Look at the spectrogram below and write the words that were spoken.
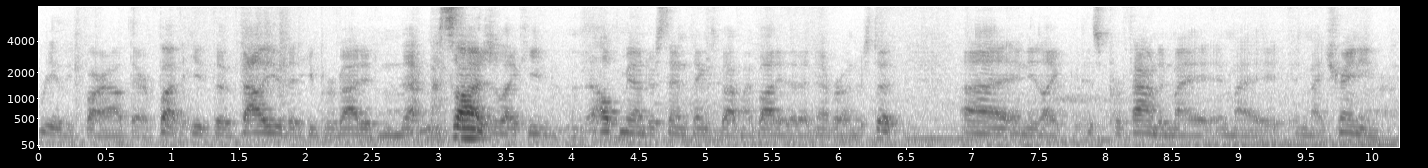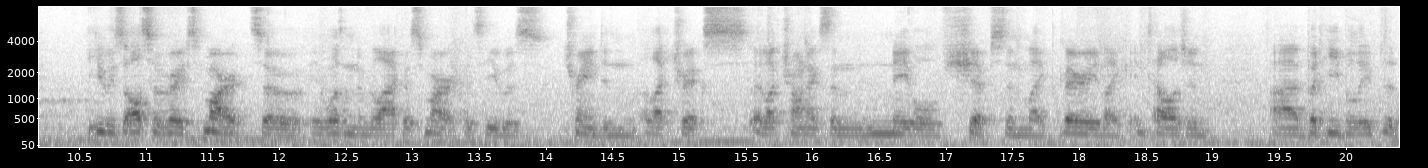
really far out there. But he, the value that he provided in that massage, like he helped me understand things about my body that I'd never understood, uh, and he like is profound in my in my in my training. He was also very smart, so it wasn't a lack of smart because he was trained in electrics, electronics, and naval ships, and like very like intelligent. Uh, but he believed that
